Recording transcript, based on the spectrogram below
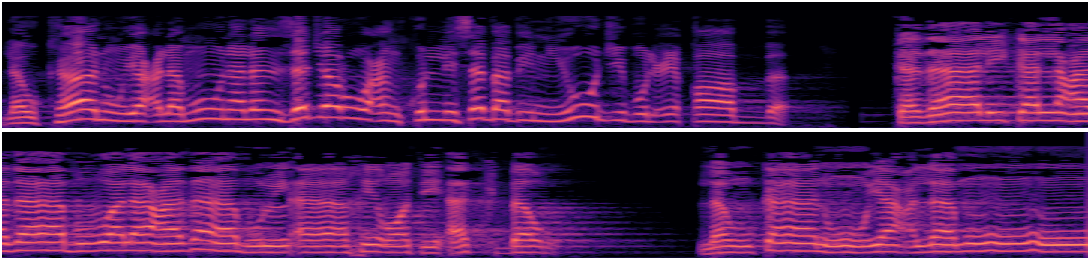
لو كانوا يعلمون لانزجروا عن كل سبب يوجب العقاب. كذلك العذاب ولعذاب الآخرة أكبر. لو كانوا يعلمون.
